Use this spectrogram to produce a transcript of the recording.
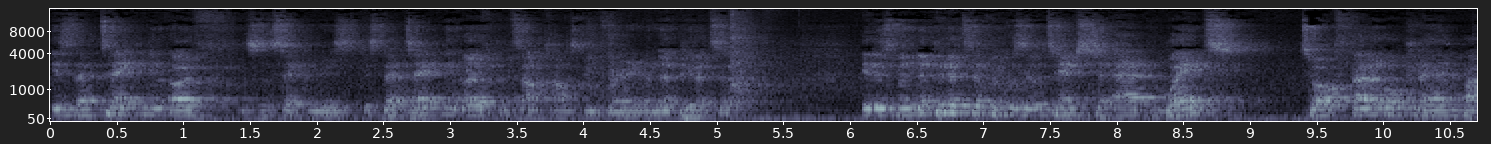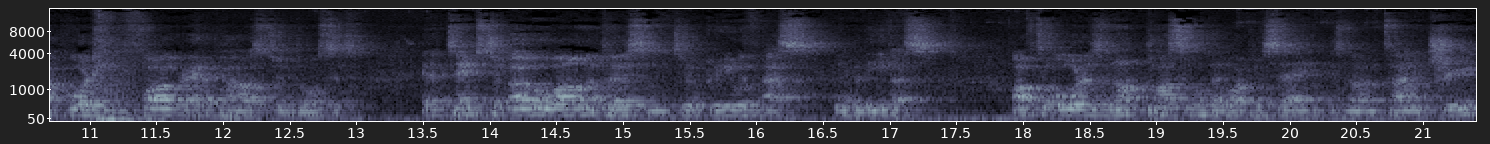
is that taking an oath, this is the second reason, is that taking an oath can sometimes be very manipulative. It is manipulative because it attempts to add weight to our fallible claim by calling in far greater powers to endorse it. It attempts to overwhelm a person to agree with us or believe us. After all, it is not possible that what we're saying is not entirely true.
